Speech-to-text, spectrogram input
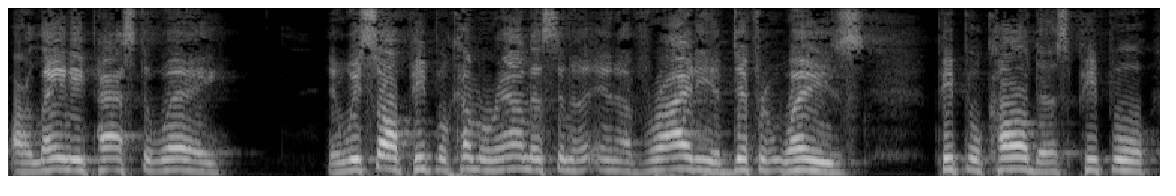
our Laney passed away, and we saw people come around us in a, in a variety of different ways. People called us, people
